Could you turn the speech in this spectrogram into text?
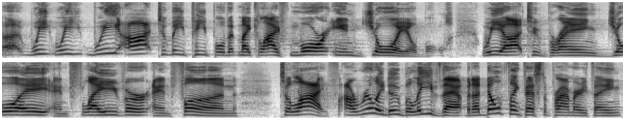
Uh, we, we, we ought to be people that make life more enjoyable. We ought to bring joy and flavor and fun to life. I really do believe that, but I don't think that's the primary thing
